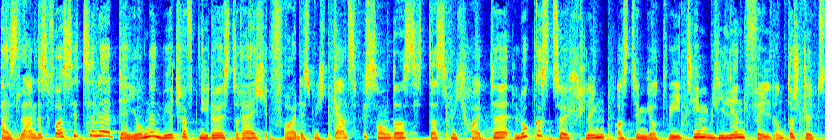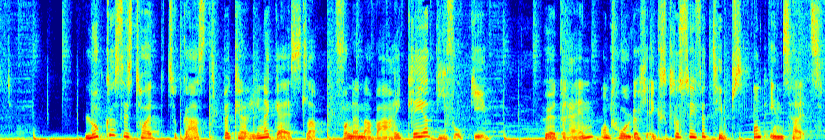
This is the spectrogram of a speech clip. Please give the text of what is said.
Als Landesvorsitzende der Jungen Wirtschaft Niederösterreich freut es mich ganz besonders, dass mich heute Lukas Zöchling aus dem JW-Team Lilienfeld unterstützt. Lukas ist heute zu Gast bei Karina Geißler von der Navari Kreativ OG. Hört rein und holt euch exklusive Tipps und Insights.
